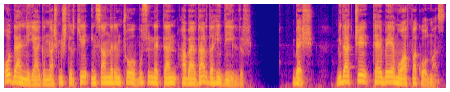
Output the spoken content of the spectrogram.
o denli yaygınlaşmıştır ki insanların çoğu bu sünnetten haberdar dahi değildir. 5. Bidatçı tevbeye muvaffak olmaz.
